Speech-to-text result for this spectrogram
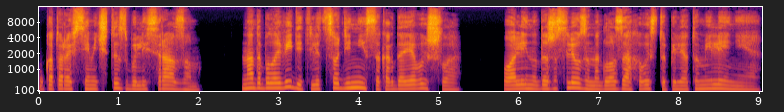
у которой все мечты сбылись разом. Надо было видеть лицо Дениса, когда я вышла. У Алины даже слезы на глазах выступили от умиления.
